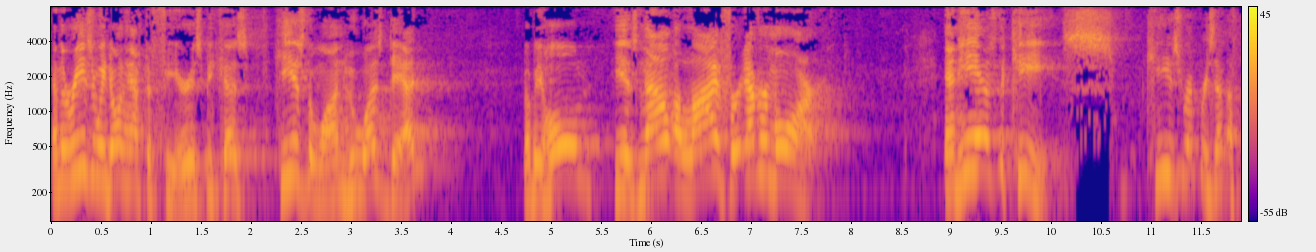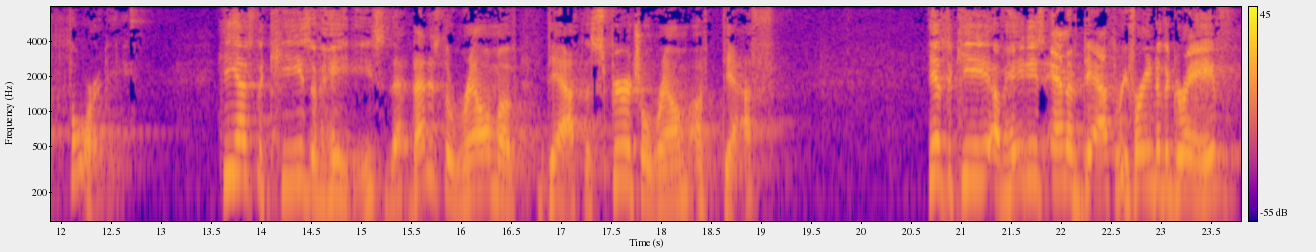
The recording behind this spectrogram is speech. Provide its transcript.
And the reason we don't have to fear is because he is the one who was dead, but behold, he is now alive forevermore. And he has the keys. Keys represent authority. He has the keys of Hades. That, that is the realm of death, the spiritual realm of death. He has the key of Hades and of death, referring to the grave,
